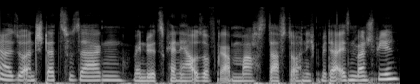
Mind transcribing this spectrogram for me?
also anstatt zu sagen, wenn du jetzt keine Hausaufgaben machst, darfst du auch nicht mit der Eisenbahn spielen,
